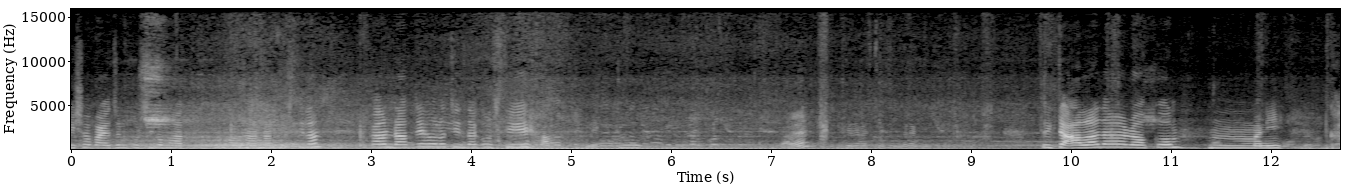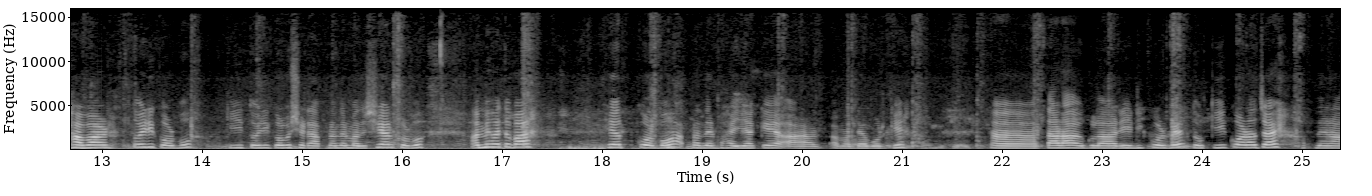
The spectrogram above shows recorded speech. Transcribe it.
এইসব আয়োজন করছিল, ভাত রান্না করছিলাম। কারণ রাত্রে হলো চিন্তা করছি, একটু তো একটা আলাদা রকম মানে খাবার তৈরি করব। কি তৈরি করব সেটা আপনাদের মাঝে শেয়ার করব। আমি হয়তো বা হেল্প করব আপনাদের ভাইয়াকে আর আমার দেবরকে। তারা ওগুলা রেডি করবে। তো কি করা যায়, আপনারা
